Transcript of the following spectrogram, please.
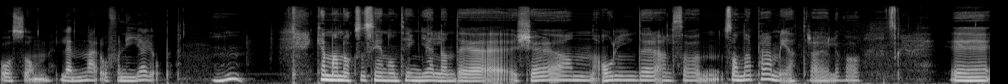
och som lämnar och får nya jobb. Mm. Kan man också se någonting gällande kön, ålder, alltså sådana parametrar eller vad? Eh,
